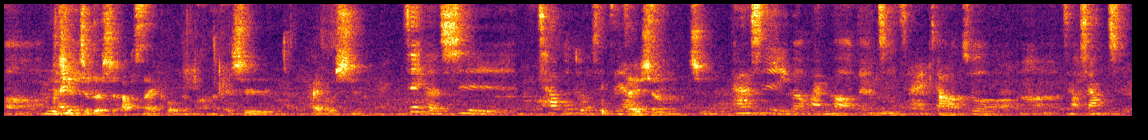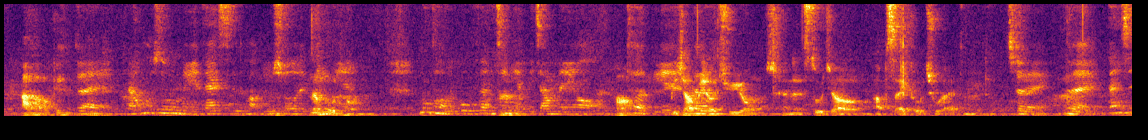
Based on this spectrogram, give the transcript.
呃，目前这个是 upcycle 的吗？还是还不是这个是差不多是这样子再生纸它是一个环保的纸材，叫做呃草香纸。啊？OK，对，然后所以我们也在思考，就是说那木头呢？木头的部分今年比较没有啊特别、比较没有去用可能塑胶 upcycle 出来的木头。对嗯对，但是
